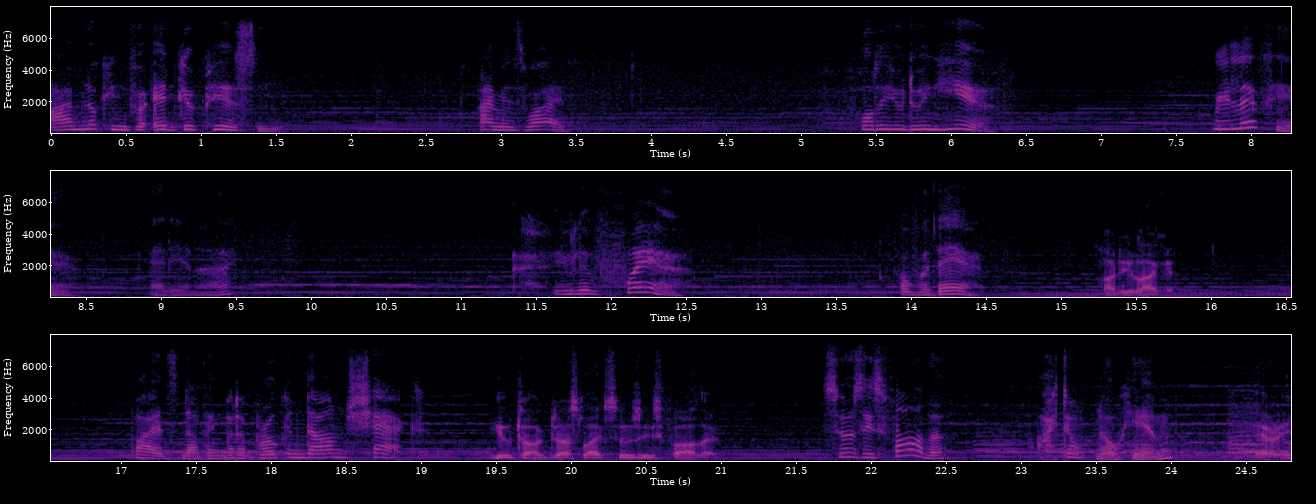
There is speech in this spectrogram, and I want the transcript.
I'm looking for Edgar Pearson. I'm his wife. What are you doing here? We live here, Eddie and I. You live where? Over there. How do you like it? Why, it's nothing but a broken down shack. You talk just like Susie's father. Susie's father? I don't know him. There he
